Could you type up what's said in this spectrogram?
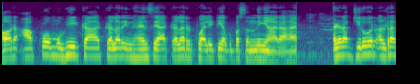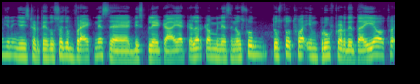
और आपको मूवी का कलर इन्हेंस या कलर क्वालिटी आपको पसंद नहीं आ रहा है अगर आप zero one ultra vision use करते हैं तो उसका जो ब्राइटनेस है डिस्प्ले का या कलर कॉम्बिनेशन है, उसको, दोस्तों, थोड़ा इंप्रूव कर देता है और थोड़ा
